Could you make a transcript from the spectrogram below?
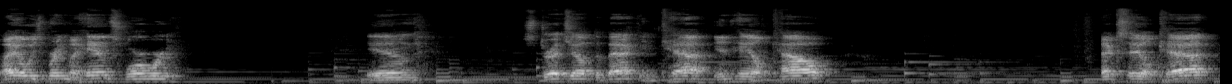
I always bring my hands forward and Stretch out the back in cat. Inhale, cow. Exhale, cat.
